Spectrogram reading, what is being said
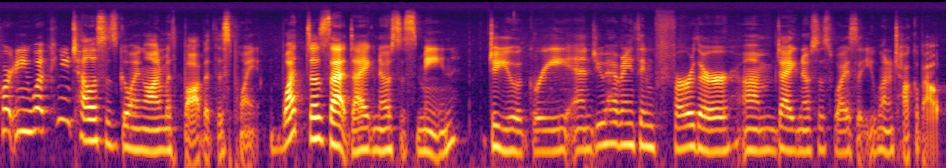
Courtney, what can you tell us is going on with Bob at this point? What does that diagnosis mean? Do you agree? And do you have anything further um, diagnosis wise that you want to talk about?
